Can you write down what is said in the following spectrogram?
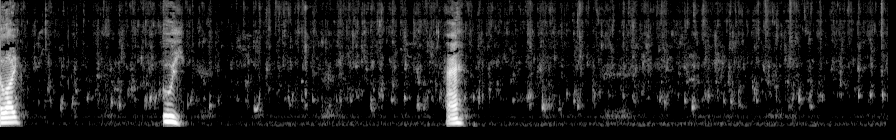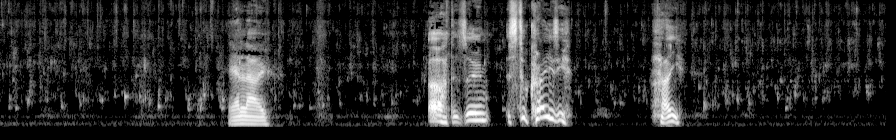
Đâu? Ui. Hả? Hello. Oh, the zoom is too crazy. Hey.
